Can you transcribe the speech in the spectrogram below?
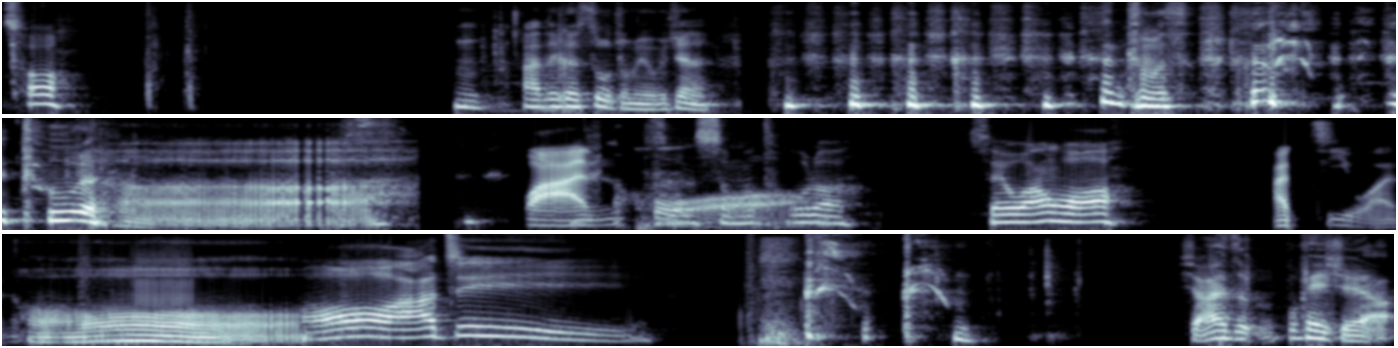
抽，嗯，啊，这棵树怎么也不见了？怎么是秃了？啊，玩火什么秃？了？谁玩火？阿纪玩火，哦，哦，阿纪。小孩子不可以学啊！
